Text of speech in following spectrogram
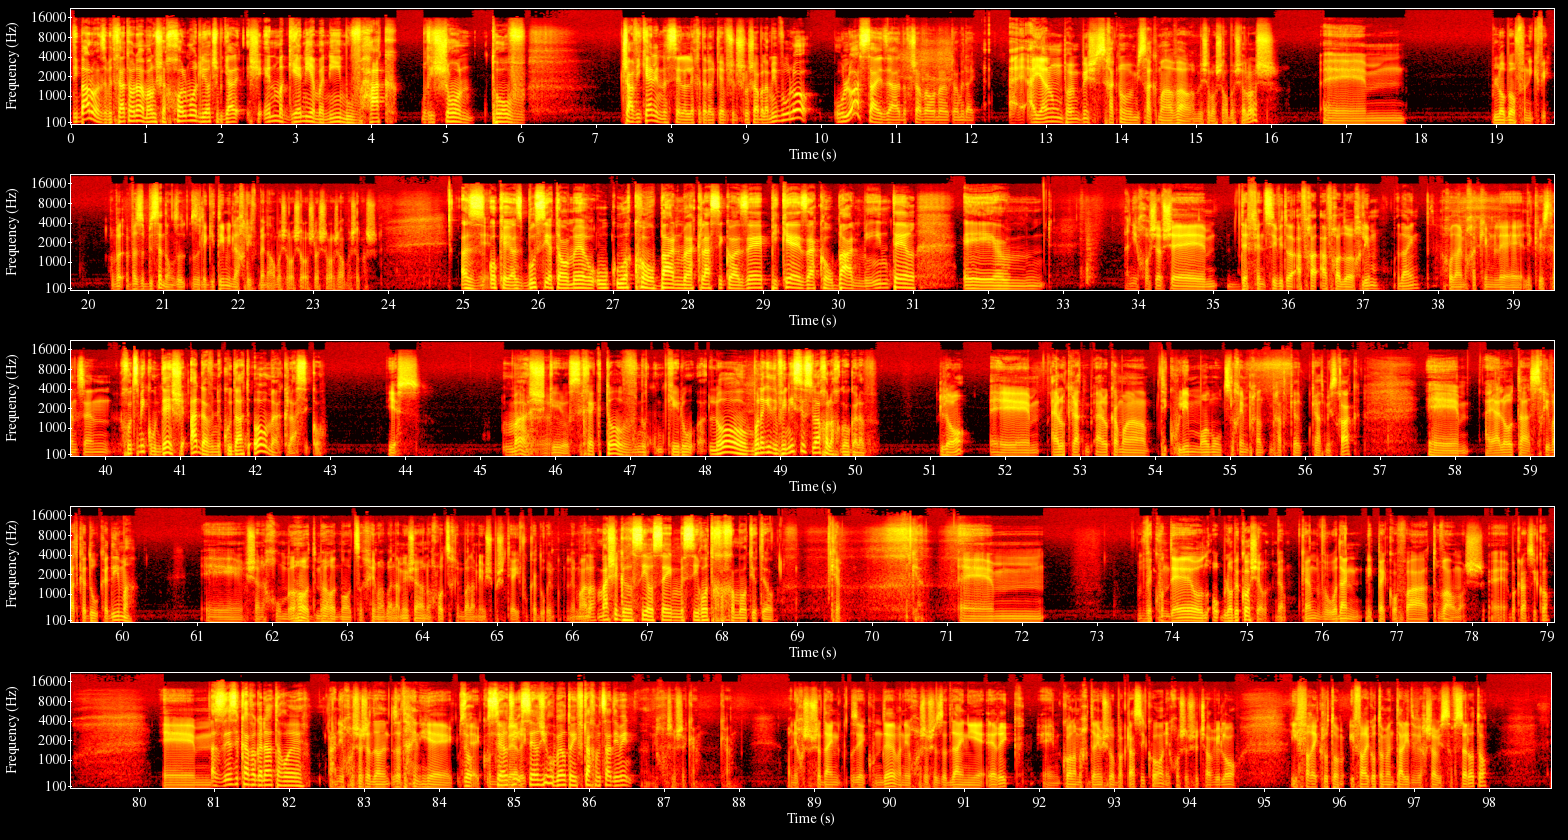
דיברנו על זה בתחילת העונה, אמרנו שיכול מאוד להיות שבגלל שאין מגן ימני מובהק, ראשון, טוב, צ'אבי כן ינסה ללכת על הרכב של שלושה בלמים, והוא לא, הוא לא עשה את זה עד עכשיו העונה יותר מדי. היה לנו פעמים ששיחקנו במשחק מעבר ב-343, אמ, לא באופן עקבי. אבל, אבל זה בסדר, זה, זה לגיטימי להחליף בין 433 ל-343. אז כן. אוקיי, אז בוסי אתה אומר, הוא, הוא הקורבן מהקלאסיקו הזה, פיקה זה הקורבן מאינטר. אמ, אני חושב שדפנסיבית אף אף אחד לא החלים עדיין, אנחנו עדיין מחכים לקריסטנסן, חוץ מקונדה, שאגב, נקודת אור מהקלאסיקו. יס. ממש, כאילו, שיחק טוב, כאילו, לא, בוא נגיד, ויניסיוס לא יכול לחגוג עליו. לא, אה, היה לו, קריאת, היה לו כמה תיקולים מאוד מוצלחים מבחינת, קריאת- משחק. אה, היה לו את הסחיבת כדור קדימה, אה, שאנחנו מאוד מאוד מאוד צריכים מהבלמים שלנו, אנחנו לא צריכים בלמים שפשוט יעיפו כדורים למעלה. מה שגרסיה עושה עם מסירות חכמות יותר. כן. כן. אמ, וקונדה לא בכושר גם, כן? והוא עדיין ניפק הופעה טובה ממש אה, בקלאסיקו. אמ, אז איזה קו הגנה אתה רואה? אני חושב שזה זה עדיין יהיה זו, אה, קונדה סרג'י, ואריק. סרג'י רוברטו יפתח בצד ימין. אני חושב שכן, ואני חושב שעדיין זה יהיה קונדה, ואני חושב שזה עדיין יהיה אריק, אה, עם כל המחדלים שלו בקלאסיקו, אני חושב שצ'אבי לא יפרק אותו, יפרק אותו מנטלית ועכשיו יספסל אותו.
